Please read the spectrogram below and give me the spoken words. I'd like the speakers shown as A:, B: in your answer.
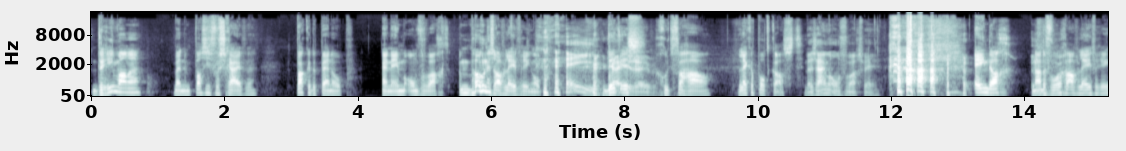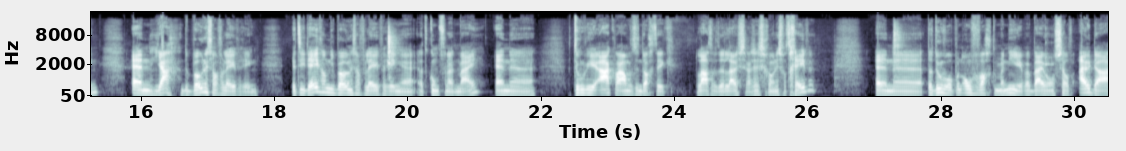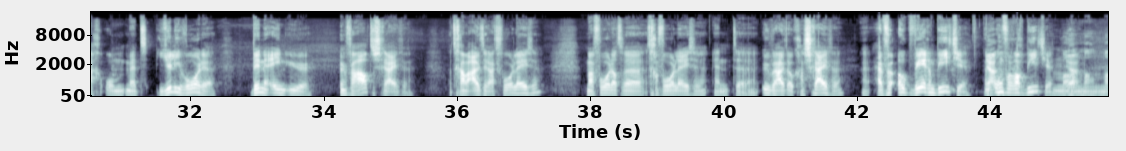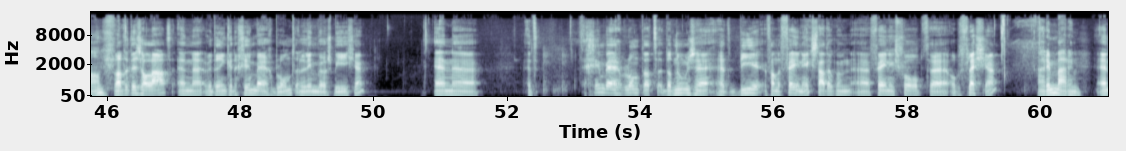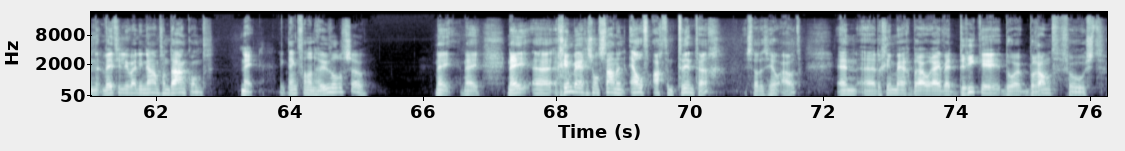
A: Drie mannen met een passie voor schrijven, pakken de pen op en nemen onverwacht een bonusaflevering op.
B: Hey.
A: Dit is
C: even.
A: Goed Verhaal, Lekker Podcast.
C: Daar zijn we onverwachts weer.
A: Eén dag na de vorige aflevering. En ja, de bonusaflevering. Het idee van die bonusaflevering, eh, dat komt vanuit mij. En eh, toen we hier aankwamen, toen dacht ik... laten we de luisteraars eens gewoon eens wat geven. En eh, dat doen we op een onverwachte manier... waarbij we onszelf uitdagen om met jullie woorden... binnen één uur een verhaal te schrijven. Dat gaan we uiteraard voorlezen. Maar voordat we het gaan voorlezen en het eh, überhaupt ook gaan schrijven... eh, hebben we ook weer een biertje. Een
C: Ja.
A: onverwacht biertje.
B: Man,
C: Ja.
B: man, man.
C: Want het is al laat en eh, we drinken de Grimbergen Blond, een Limburgs biertje. En eh, het Grimbergen Blond, dat, dat noemen ze het bier van de Phoenix. Staat ook een eh Phoenix voor op, het, op het flesje.
B: Rimbaren.
C: En weten jullie waar die naam vandaan komt?
A: Nee.
B: Ik denk van een heuvel of zo.
C: Nee, nee. Nee, eh Grimbergen is ontstaan in 1128. Dus dat is heel oud. En eh, de Grimbergen brouwerij werd drie keer door brand verwoest.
